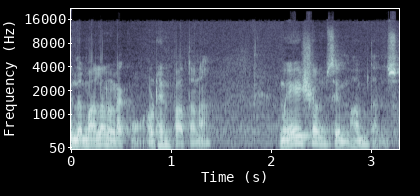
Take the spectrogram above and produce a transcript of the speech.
இந்த மாதிரிலாம் நடக்கும் அப்படின்னு பார்த்தோன்னா மேஷம் சிம்மம் தனுசு.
